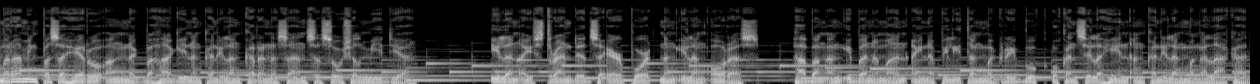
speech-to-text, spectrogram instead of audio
Maraming pasahero ang nagbahagi ng kanilang karanasan sa social media. Ilan ay stranded sa airport ng ilang oras, habang ang iba naman ay napilitang mag-rebook o kanselahin ang kanilang mga lakad.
